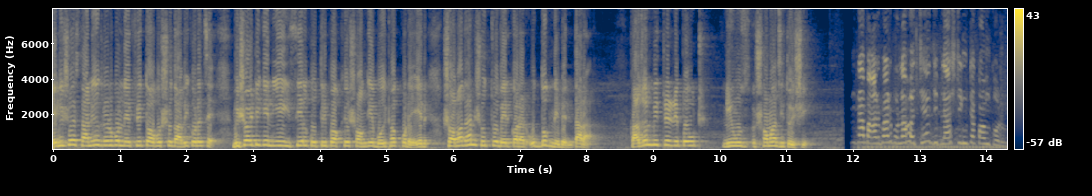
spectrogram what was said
এ বিষয়ে স্থানীয় তৃণমূল নেতৃত্ব অবশ্য দাবি করেছে। বিষয়টিকে নিয়ে ইসিএল কর্তৃপক্ষের সঙ্গে বৈঠক করে এর সমাধান সূত্র বের করার উদ্যোগ নেবেন তারা। কাজল মিত্রের রিপোর্ট নিউজ সমাজিতৈষী বারবার বলা হচ্ছে যে ব্লাস্টিংটা কম করুন।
